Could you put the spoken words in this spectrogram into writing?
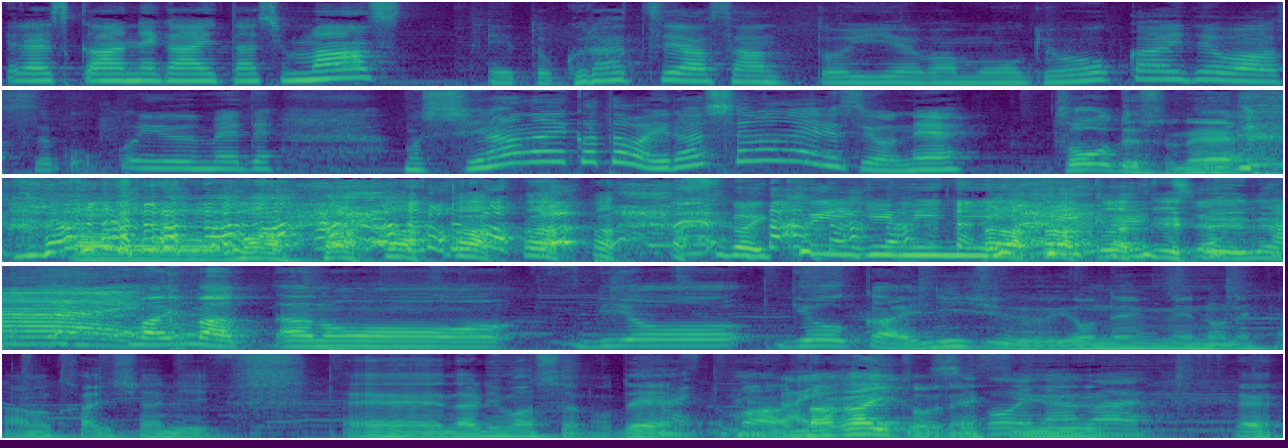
よろしくお願いいたします。えーと、グラツヤさんといえばもう業界ではすごく有名でもう知らない方はいらっしゃらないですよね。そうですね。あのまあ。すごい食い気味に。ね、はい。まあ今あの美容業界24年目のねあの会社に、えー、なりますので、はい、まあ長い。とねいうえ、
